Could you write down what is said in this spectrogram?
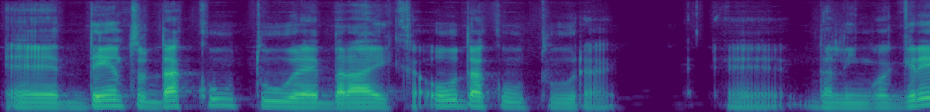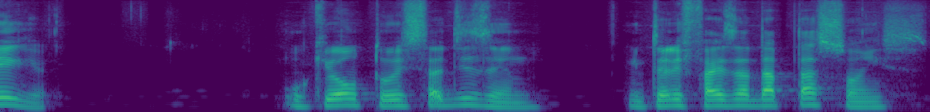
é, dentro da cultura hebraica ou da cultura é, da língua grega o que o autor está dizendo. Então ele faz adaptações.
